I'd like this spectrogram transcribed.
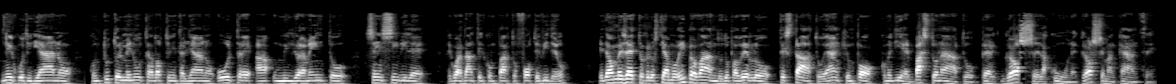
nel quotidiano con tutto il menu tradotto in italiano, oltre a un miglioramento sensibile riguardante il comparto foto e video? E da un mesetto che lo stiamo riprovando dopo averlo testato e anche un po' come dire bastonato per grosse lacune, grosse mancanze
